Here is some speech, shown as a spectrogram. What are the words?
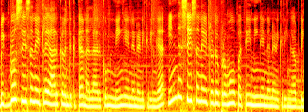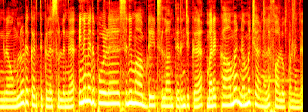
பிக் பாஸ் சீசன் எயிட்ல யார் கலந்துக்கிட்டா நல்லா இருக்கும்? நீங்க என்ன நினைக்கிறீங்க? இந்த சீசன் எயிட்டோட ப்ரோமோ பத்தி நீங்க என்ன நினைக்கிறீங்க? அப்படிங்கிற உங்களோட கருத்துக்களை சொல்லுங்க. இனிமே இது போல சினிமா அப்டேட்ஸ் எல்லாம் தெரிஞ்சுக்க மறக்காம நம்ம சேனலை ஃபாலோ பண்ணுங்க.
